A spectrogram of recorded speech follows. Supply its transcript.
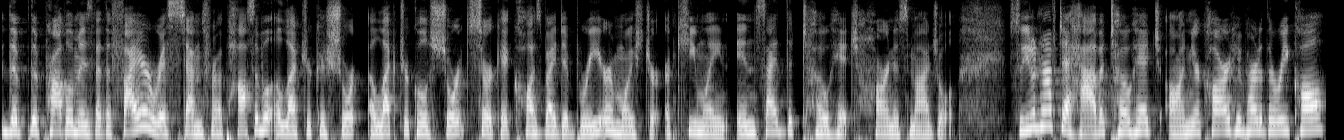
the the problem is that the fire risk stems from a possible electrical short electrical short circuit caused by debris or moisture accumulating inside the tow hitch harness module. So you don't have to have a tow hitch on your car to be part of the recall.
